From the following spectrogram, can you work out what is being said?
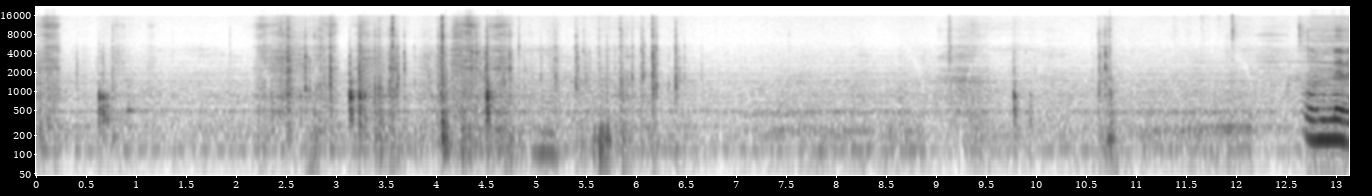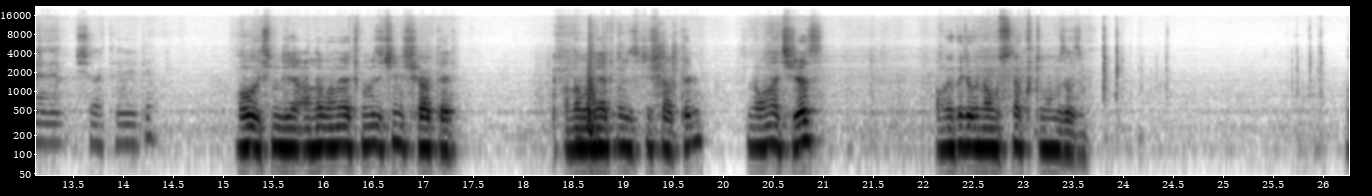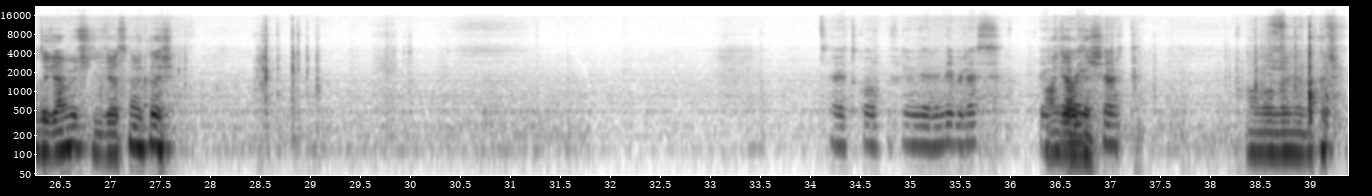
Onun nerenin işaretiydi? O şimdi ana vanayı açmamız için şartel. Ana vanayı açmamız için şartel. Şimdi onu açacağız. Ama ilk önce bu namusuna kurtulmamız lazım. O da gelmiyor çünkü gelsin arkadaş. Evet korku filmlerinde biraz geldi. şart. Allah Allah geldi kaç.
